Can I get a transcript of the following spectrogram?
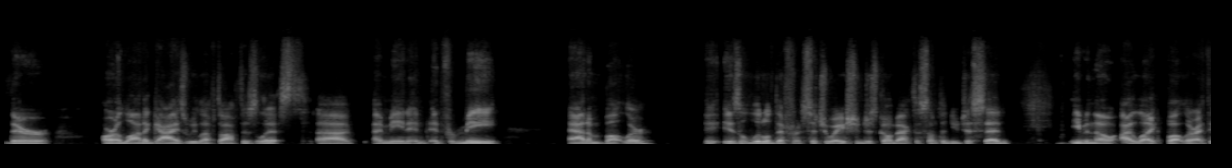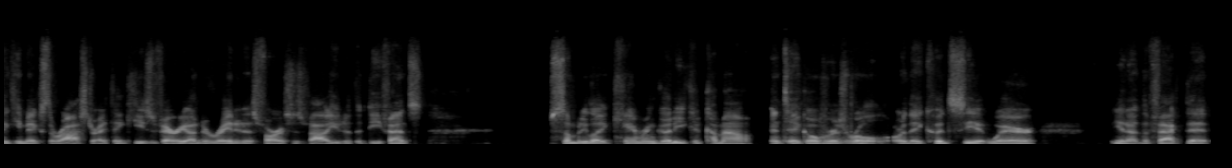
there are a lot of guys we left off this list. Uh, I mean, and, and for me, Adam Butler is a little different situation. Just going back to something you just said, even though I like Butler, I think he makes the roster. I think he's very underrated as far as his value to the defense. Somebody like Cameron Goode could come out and take over his role, or they could see it where, you know, the fact that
